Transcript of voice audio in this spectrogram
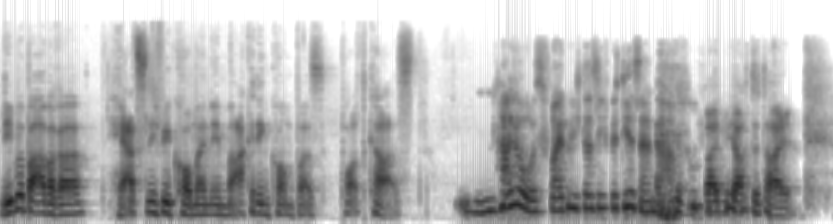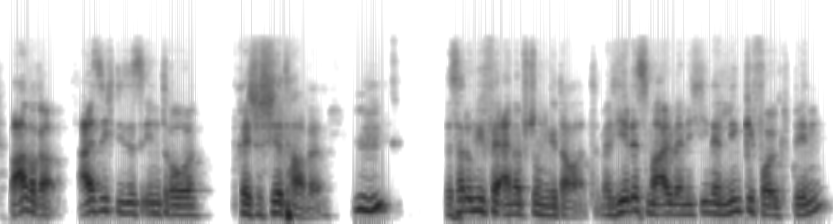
Liebe Barbara, herzlich willkommen im Marketing Kompass Podcast. Mhm. Hallo, es freut mich, dass ich bei dir sein darf. freut mich auch total. Barbara, als ich dieses Intro recherchiert habe, mhm. das hat ungefähr eineinhalb Stunden gedauert, weil jedes Mal, wenn ich Ihnen Link gefolgt bin,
